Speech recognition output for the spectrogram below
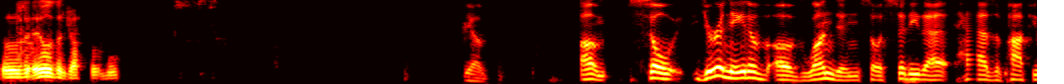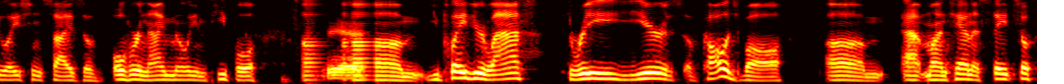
it was it was adjustable. Yeah. Um, so you're a native of London, so a city that has a population size of over nine million people. Um, yeah. you played your last three years of college ball um, at Montana State. So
